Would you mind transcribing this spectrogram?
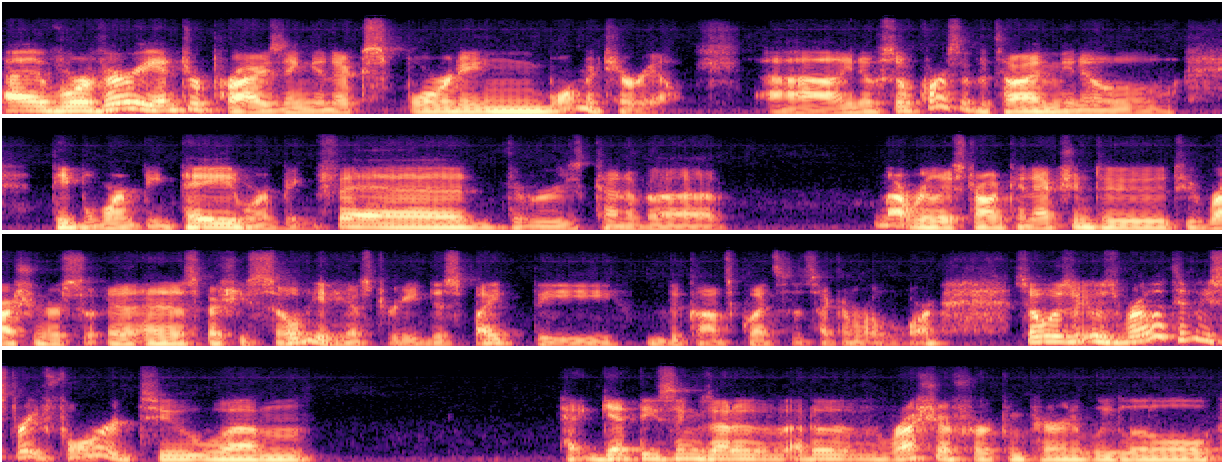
uh, were very enterprising in exporting war material. Uh, you know, so of course at the time, you know, people weren't being paid, weren't being fed. There was kind of a not really a strong connection to to Russian or and especially Soviet history, despite the the consequences of the Second World War. So it was it was relatively straightforward to um, get these things out of out of Russia for comparatively little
